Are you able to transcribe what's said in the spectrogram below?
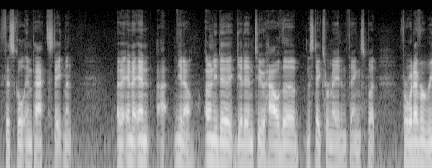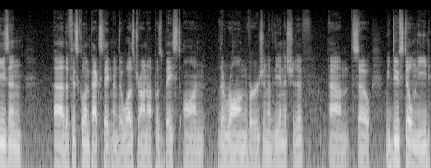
fiscal impact statement. Uh, and and uh, you know, I don't need to get into how the mistakes were made and things, but for whatever reason, uh, the fiscal impact statement that was drawn up was based on the wrong version of the initiative. Um, so we do still need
